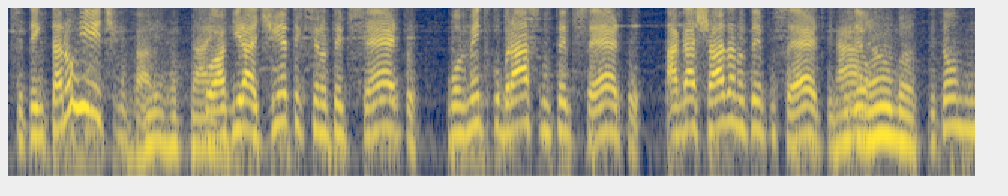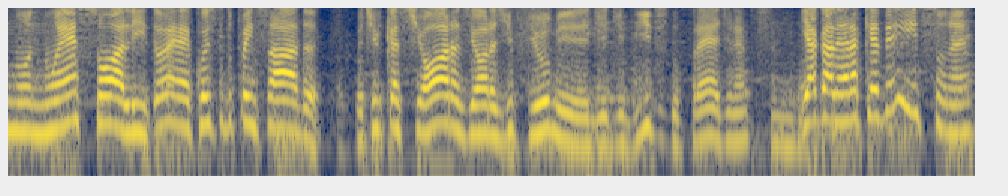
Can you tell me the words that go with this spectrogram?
Você tem que estar no ritmo, cara. Verdade. A viradinha tem que ser no tempo certo, movimento com o braço no tempo certo, agachada no tempo certo, entendeu? Caramba. Então não, não é só ali, então é coisa tudo pensada. Eu tive que assistir horas e horas de filme, de, de vídeos do Fred, né? E a galera quer ver isso, né?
